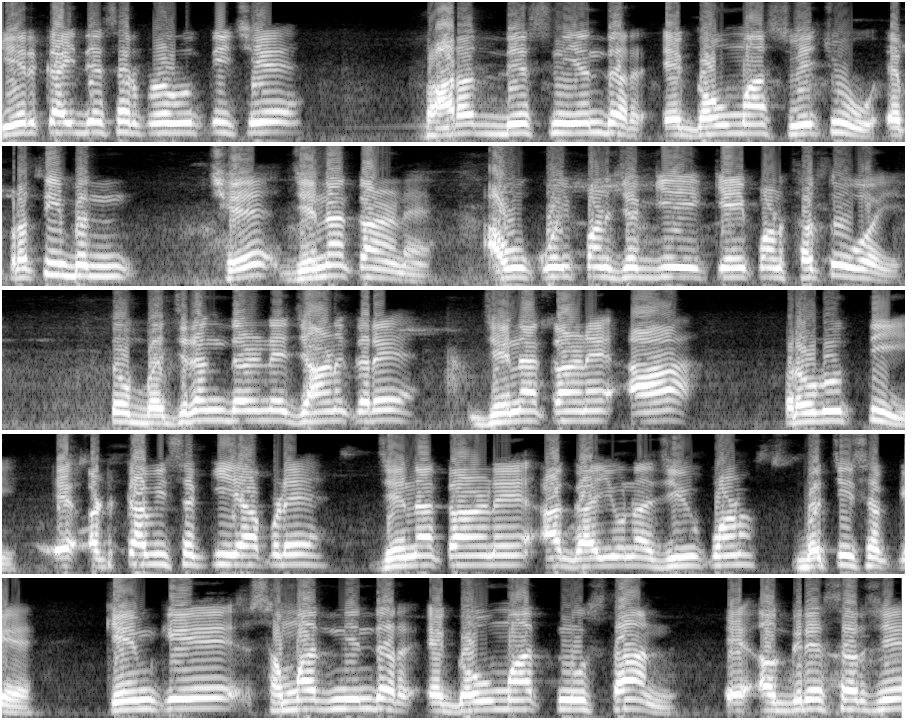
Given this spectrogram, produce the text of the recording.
ગેરકાયદેસર પ્રવૃત્તિ છે. ભારત દેશની અંદર એ ગૌ માંસ વેચવું એ પ્રતિબંધ છે જેના કારણે આવું કોઈ પણ જગ્યાએ ક્યાંય પણ થતું હોય તો બજરંગ દળને જાણ કરે, જેના કારણે આ પ્રવૃત્તિ એ અટકાવી શકીએ આપણે, જેના કારણે આ ગાયોના જીવ પણ બચી શકે. કેમ કે સમાજની અંદર એ ગૌમાતનું સ્થાન એ અગ્રેસર છે,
